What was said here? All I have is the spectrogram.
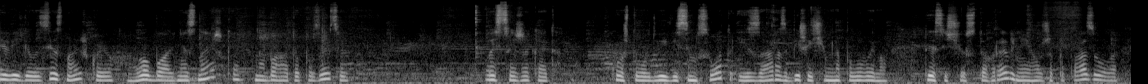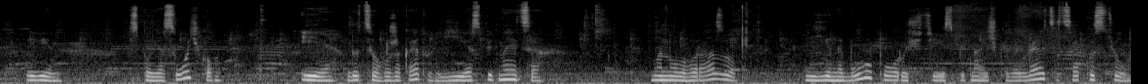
Відділ зі знижкою, глобальні знижки на багато позицій. Ось цей жакет коштував 2800 і зараз більше, ніж наполовину. 1100 гривень, я його вже показувала. І він з поясочком. І до цього жакету є спідниця. Минулого разу її не було поруч цієї спіднички. Виявляється, це костюм.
